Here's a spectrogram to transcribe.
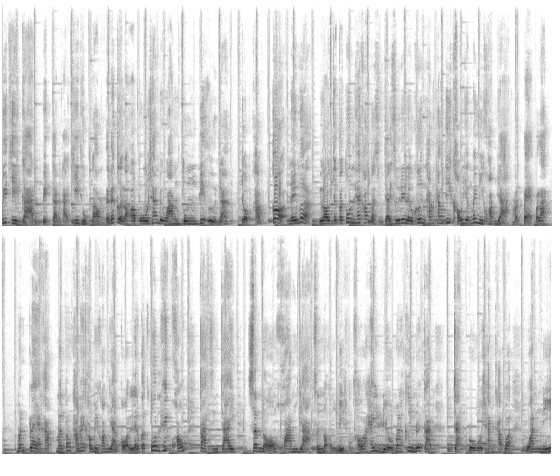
วิธีการปิดการขายที่ถูกต้อง แต่ถ้าเกิดเราเอาโปรโมชั่นไปวางตรงที่อื่นนะ จบครับ ก็ในเมื่อเราจะกระตุ้นให้เขาตัดสินใจซื้อได้เร็วขึ้น ทั้งๆทที่เขายังไม่มีความอยากมันแปลกปะล่ะมันแปลกครับ มันต้องทำให้เขามีความอยากก่อน แล้วกระตุ้นให้เขาตัดสินใจ สนองความอยากสนองนิดของเขาให้เร็วมากขึ้นด้วยการจัดโปรโมชั่นครับว่า วันนี้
